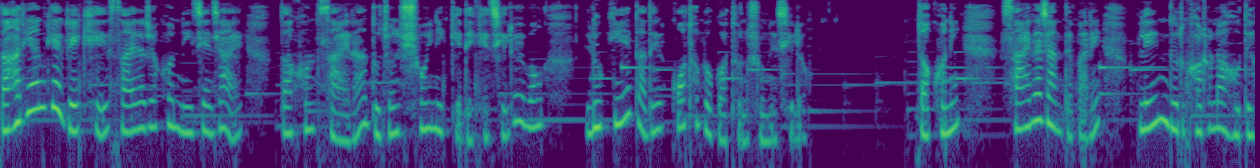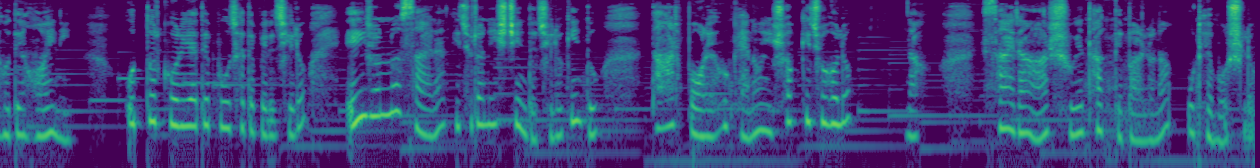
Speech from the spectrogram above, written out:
তাহারিয়ানকে রেখে সায়রা যখন নিচে যায়, তখন সায়রা দুজন সৈনিককে দেখেছিল এবং লুকিয়ে তাদের কথোপকথন শুনেছিল। তখনই সায়রা জানতে পারে, প্লেন দুর্ঘটনা হতে হতে হয়নি। উত্তর কোরিয়াতে পৌঁছাতে পেরেছিল। এই জন্য সায়রা কিছুটা নিশ্চিন্ত ছিল, কিন্তু তারপরেও কেন এসব কিছু হলো? না সায়রা আর শুয়ে থাকতে পারল না, উঠে বসল।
